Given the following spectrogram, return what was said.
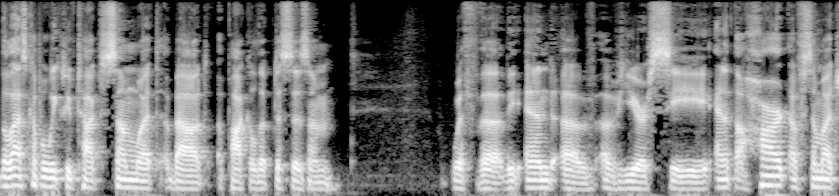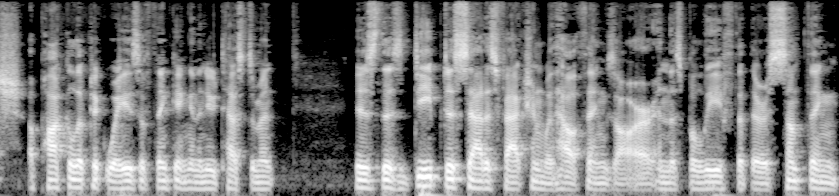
The last couple weeks we've talked somewhat about apocalypticism with the the end of of year C, and at the heart of so much apocalyptic ways of thinking in the New Testament is this deep dissatisfaction with how things are, and this belief that there is something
